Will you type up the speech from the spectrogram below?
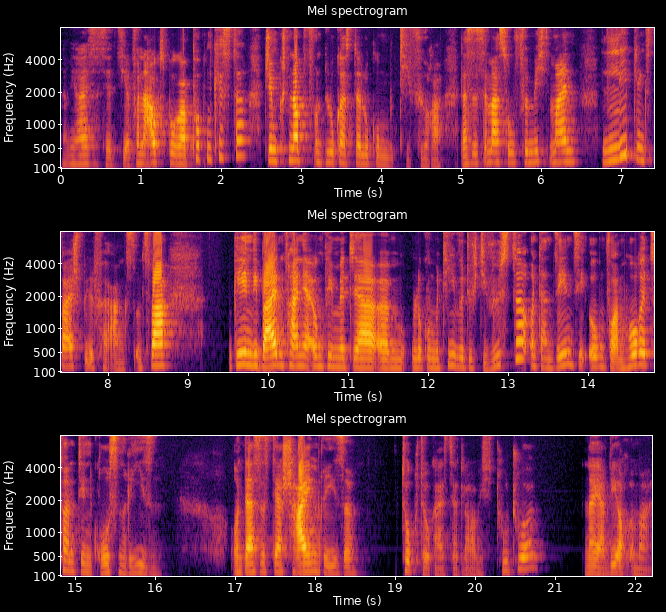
wie heißt es jetzt hier, von der Augsburger Puppenkiste? Jim Knopf und Lukas der Lokomotivführer. Das ist immer so für mich mein Lieblingsbeispiel für Angst. Und zwar gehen die beiden, fahren ja irgendwie mit der ähm, Lokomotive durch die Wüste und dann sehen sie irgendwo am Horizont den großen Riesen. Und das ist der Scheinriese. Tuk-Tuk heißt der, glaube ich. Tutur? Naja, wie auch immer.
